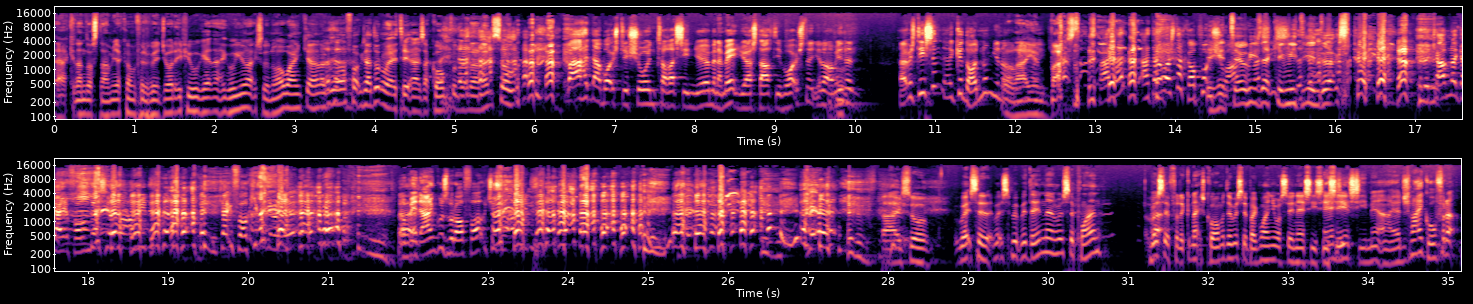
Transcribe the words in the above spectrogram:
I can understand where you're coming from. The majority of people get that. I go, you actually know a wanker. And I go, oh, fuck, I don't know whether to take that as a compliment or an insult. But I hadn't watched the show until I seen you. When I met you, I started watching it. You know what I mean? And it was decent. Good on them. You know. Lying mean? bastard. I did. I did watch a couple. You can tell he's a comedian, Dux. The camera guy that filmed it. You know what I mean? Can't fuck him. I mean, angles were all fucked. You know what I mean? Aye, so what's the what's what we're doing then? What's the plan? What's it for the next comedy? What's the big one you were saying? SECC. SEC, mate. aye, I just want to go for it.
